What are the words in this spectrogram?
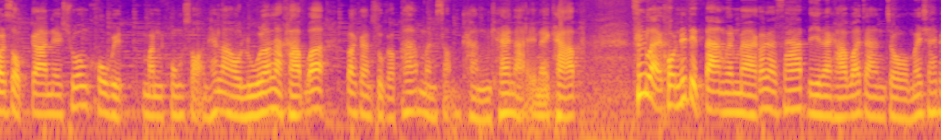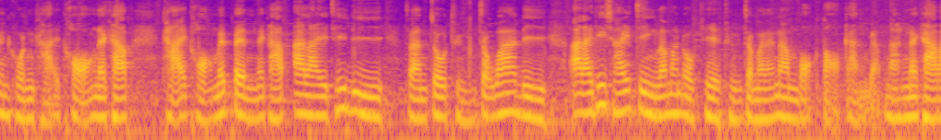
ประสบการณ์ในช่วงโควิด มันคงสอนให้เรารู้แล้วล่ะครับว่าประกันสุขภาพมันสำคัญแค่ไหนนะครับ ซึ่งหลายคนที่ติดตามกันมาก็จะทราบดีนะครับ ว่าจานโจไม่ใช่เป็นคนขายของนะครับ ขายของไม่เป็นนะครับ อะไรที่ดีจานโจถึงจะว่าดี อะไรที่ใช้จริงแล้วมันโอเค ถึงจะมาแนะนำบอกต่อกันแบบนั้นนะครับ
